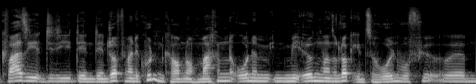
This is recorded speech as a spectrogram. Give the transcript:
quasi die, die, den, den Job für meine Kunden kaum noch machen, ohne mir irgendwann so ein Login zu holen, wofür, ähm,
